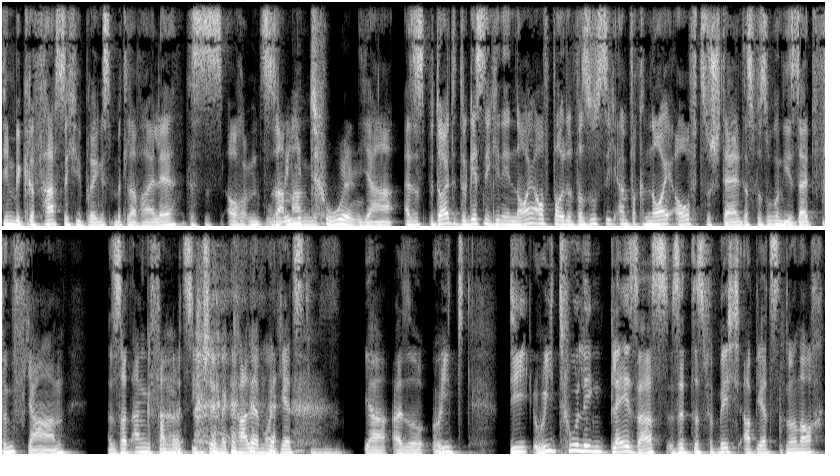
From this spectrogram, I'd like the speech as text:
Den Begriff hasse ich übrigens mittlerweile. Das ist auch im Zusammenhang. Retoolen? Ja, also es bedeutet, du gehst nicht in den Neuaufbau, du versuchst dich einfach neu aufzustellen. Das versuchen die seit fünf Jahren. Also es hat angefangen mit CJ McCallum und jetzt, ja, also die Retooling Blazers sind das für mich ab jetzt nur noch.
